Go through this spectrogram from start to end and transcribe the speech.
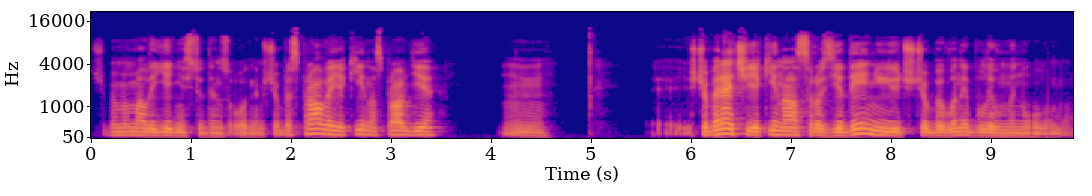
щоб ми мали єдність один з одним, щоб справи, які насправді, е, щоб речі, які нас роз'єдинюють, щоб вони були в минулому,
